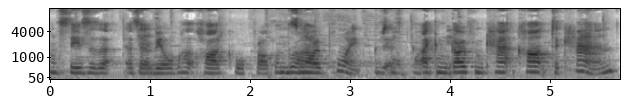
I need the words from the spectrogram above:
and sees it as a, as a Yeah. real hardcore problem, there's no Right. point. 'Cause There's no point, I can yeah. go from ca- can't to can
